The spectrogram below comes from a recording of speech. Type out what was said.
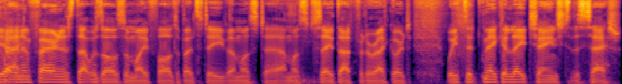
yeah, and in fairness, that was also my fault about Steve. I must, uh, I must say that for the record. We had to make a late change to the set.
